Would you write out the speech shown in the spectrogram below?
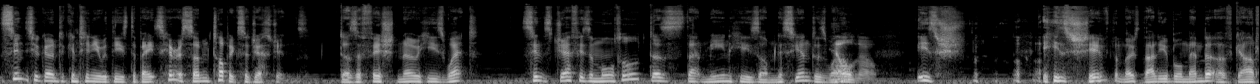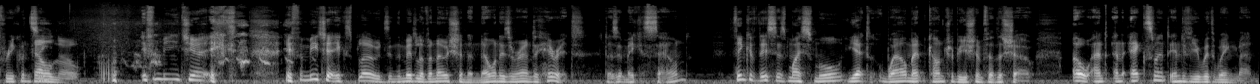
Since you're going to continue with these debates, here are some topic suggestions. Does a fish know he's wet? Since Jeff is immortal, does that mean he's omniscient as well? Hell no. Is Sh- is Shiv the most valuable member of guard frequency? Hell no. If a meteor if a meteor explodes in the middle of an ocean and no one is around to hear it, does it make a sound? Think of this as my small yet well meant contribution for the show. Oh, and an excellent interview with Wingman.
